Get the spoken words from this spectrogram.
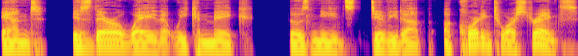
And is there a way that we can make those needs divvied up according to our strengths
